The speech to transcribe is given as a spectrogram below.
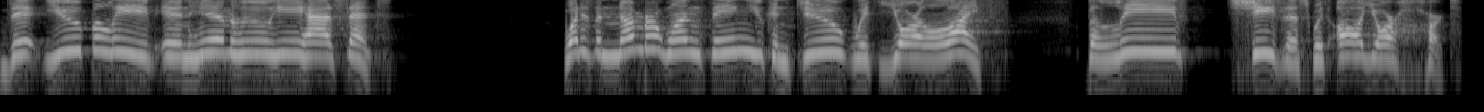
that you believe in him who he has sent. What is the number one thing you can do with your life? Believe Jesus with all your heart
